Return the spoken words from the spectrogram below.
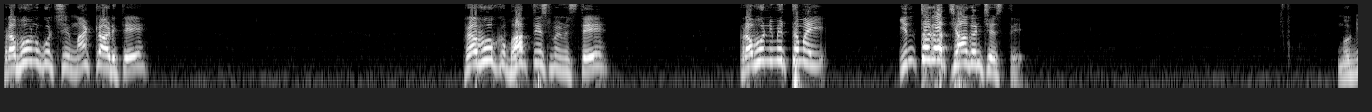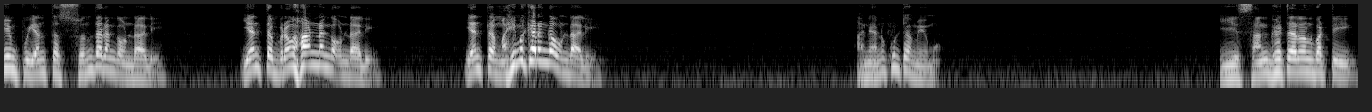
ప్రభువును గూర్చి మాట్లాడితే ప్రభువుకు బాప్తిస్మమిస్తే ప్రభు నిమిత్తమై ఇంతగా త్యాగం చేస్తే ముగింపు ఎంత సుందరంగా ఉండాలి ఎంత బ్రహ్మాండంగా ఉండాలి ఎంత మహిమకరంగా ఉండాలి అని అనుకుంటామేమో ఈ సంఘటనను బట్టి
